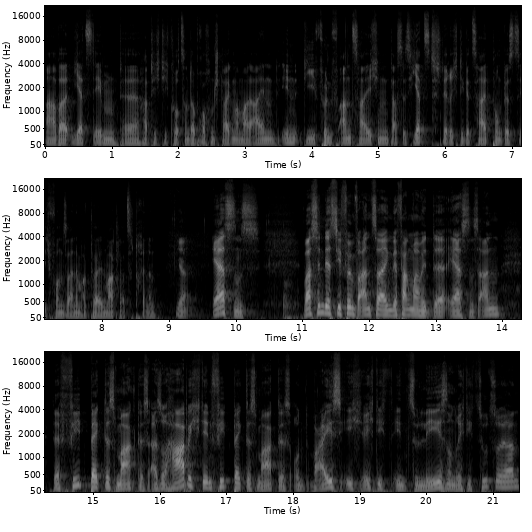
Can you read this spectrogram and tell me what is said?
Aber jetzt eben äh, hatte ich dich kurz unterbrochen, steigen wir mal ein in die fünf Anzeichen, dass es jetzt der richtige Zeitpunkt ist, sich von seinem aktuellen Makler zu trennen. Ja. Erstens, was sind jetzt die fünf Anzeigen? Wir fangen mal mit äh, erstens an der Feedback des Marktes. Also habe ich den Feedback des Marktes und weiß ich richtig, ihn zu lesen und richtig zuzuhören,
